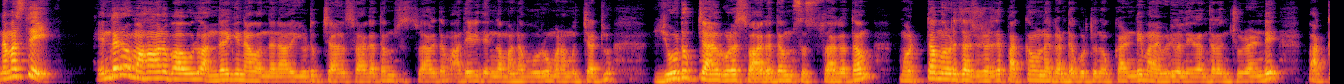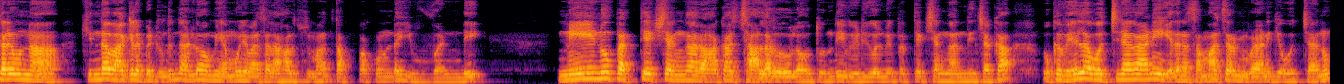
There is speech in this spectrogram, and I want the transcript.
నమస్తే. ఎందరో మహానుభావులు అందరికీ నా వందనాలు. యూట్యూబ్ ఛానల్ స్వాగతం సుస్వాగతం. అదేవిధంగా మన ఊరు మన ముచ్చట్లు యూట్యూబ్ ఛానల్ కూడా స్వాగతం సుస్వాగతం. మొట్టమొదటిసారి చూడాలంటే పక్కన ఉన్న గంట గుర్తు నొక్కండి. మన వీడియోలు నిరంతరం చూడండి. పక్కనే ఉన్న కింద వాక్యలో పెట్టి ఉంటుంది. దాంట్లో మీ అమూల్యమైన సలహాలు మనం తప్పకుండా ఇవ్వండి. నేను ప్రత్యక్షంగా రాక చాలా రోజులు అవుతుంది. వీడియోలు మీకు ప్రత్యక్షంగా అందించక. ఒకవేళ వచ్చినా కానీ ఏదైనా సమాచారం ఇవ్వడానికి వచ్చాను.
